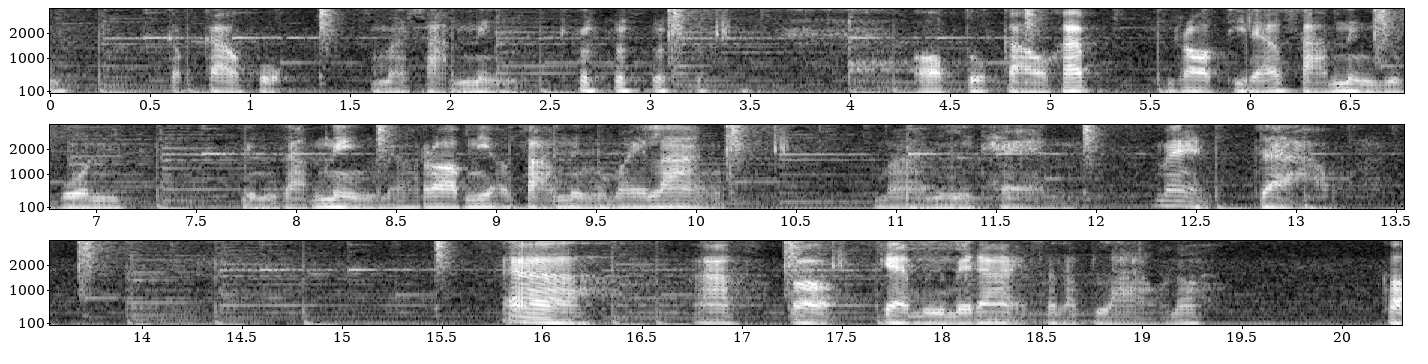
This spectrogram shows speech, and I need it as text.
30 กับ 96 มา 31 ออกตัวเก่าครับ รอบที่แล้ว 31 อยู่บน 131นะรอบนี้เอา 31ไว้ล่าง มานี่แทนแม่เจ้า อ่าอ่าก็แก้มือไม่ได้สำหรับลาวเนาะก็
